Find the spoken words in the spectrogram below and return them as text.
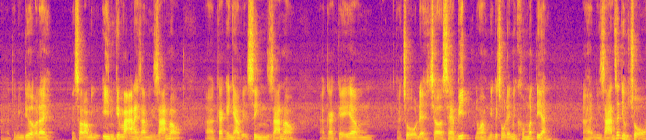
Thế mình đưa vào đây. Sau đó mình in cái mã này ra mình dán vào à, các cái nhà vệ sinh dán vào à, các cái um, à, chỗ để chờ xe buýt đúng không? Những cái chỗ đấy mình không mất tiền. Đấy, mình dán rất nhiều chỗ.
